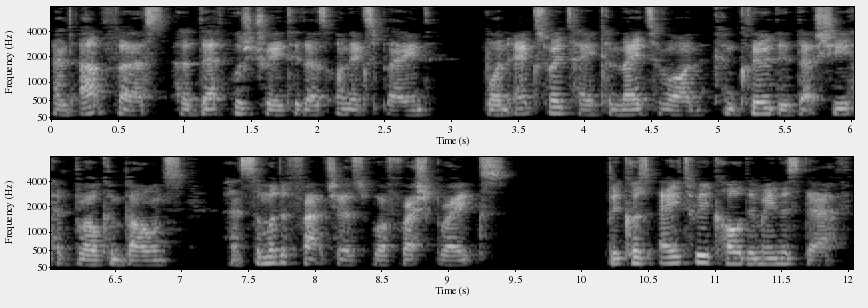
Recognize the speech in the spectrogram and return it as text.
And at first, her death was treated as unexplained, but an x ray taken later on concluded that she had broken bones and some of the fractures were fresh breaks. Because eight-week-old Amina's death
